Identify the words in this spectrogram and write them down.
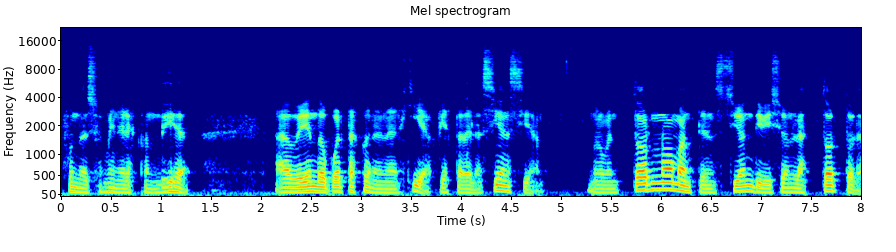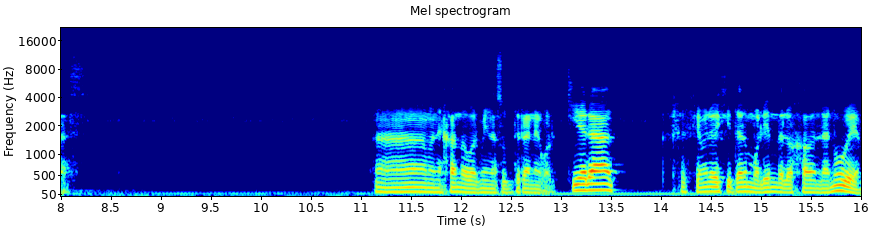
Fundación Minera Escondida. Abriendo puertas con energía. Fiesta de la ciencia. Nuevo entorno. Mantención. División Las Tórtolas. Ah, manejando por mina subterránea cualquiera. El gemelo digital moliendo alojado en la nube.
